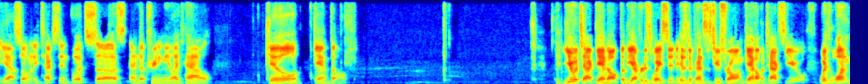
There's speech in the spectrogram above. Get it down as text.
yeah so many text inputs uh end up treating me like hell Kill Gandalf. You attack Gandalf, but the effort is wasted. His defense is too strong. Gandalf attacks you. With one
